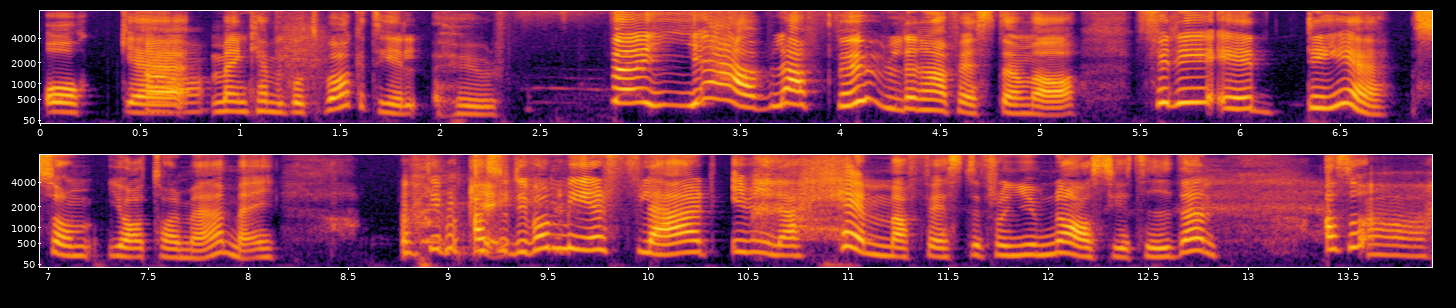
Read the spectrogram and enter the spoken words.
Och, eh, ja. Men kan vi gå tillbaka till hur för jävla ful den här festen var? För det är det som jag tar med mig. Det, okay. Alltså det var mer flärd i mina hemmafester från gymnasietiden. Alltså, oh.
